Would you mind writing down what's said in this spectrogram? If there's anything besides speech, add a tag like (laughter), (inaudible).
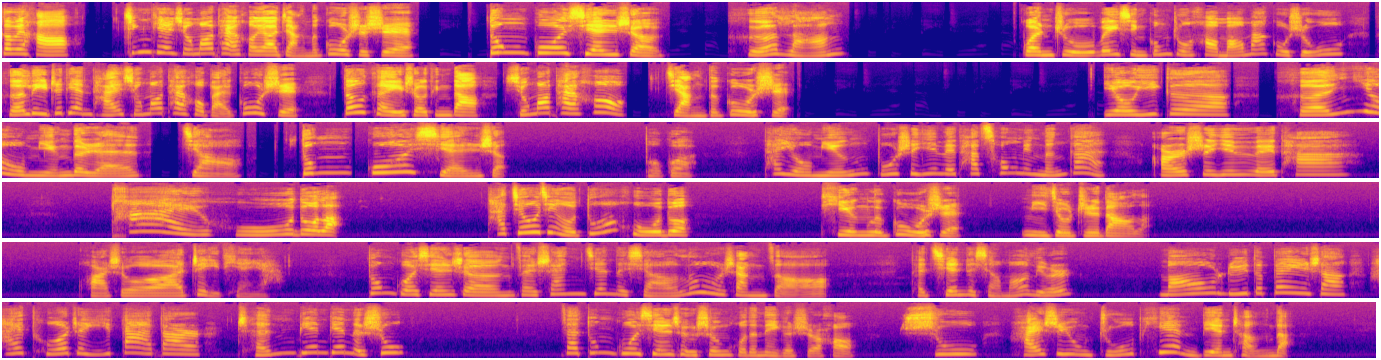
各位好，今天熊猫太后要讲的故事是《东郭先生和狼》。关注微信公众号“毛妈故事屋”和荔枝电台“熊猫太后摆故事”，都可以收听到熊猫太后讲的故事。有一个很有名的人叫东郭先生，不过他有名不是因为他聪明能干。而是因为他太糊涂了。他究竟有多糊涂？听了故事你就知道了。话说这一天呀，东郭先生在山间的小路上走，他牵着小毛驴儿，毛驴的背上还驮着一大袋沉甸甸的书。在东郭先生生活的那个时候，书。还是用竹片编成的，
